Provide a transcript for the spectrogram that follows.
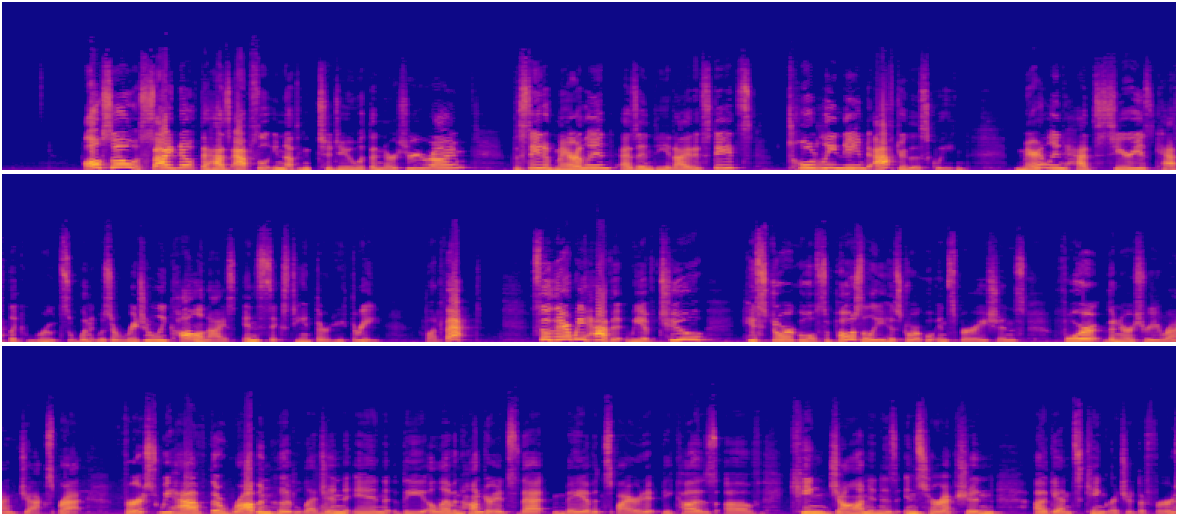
Also, a side note that has absolutely nothing to do with the nursery rhyme the state of Maryland, as in the United States, totally named after this queen. Maryland had serious Catholic roots when it was originally colonized in 1633. Fun fact. So there we have it. We have two historical, supposedly historical inspirations for the nursery rhyme Jack Sprat. First, we have the Robin Hood legend in the 1100s that may have inspired it because of King John and his insurrection against King Richard I.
